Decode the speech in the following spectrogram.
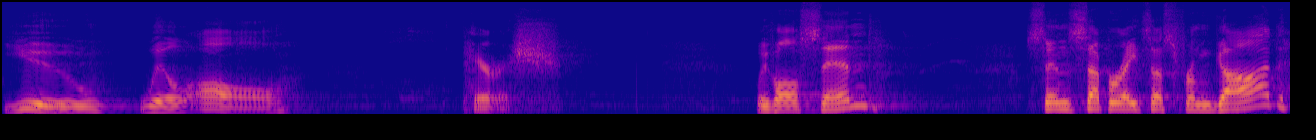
you will all perish. We've all sinned. Sin separates us from God.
